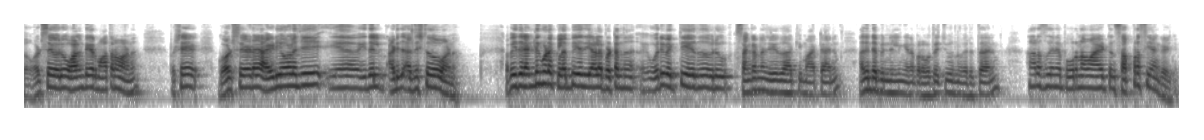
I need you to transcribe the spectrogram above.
ഗോഡ്സെ ഒരു വോളണ്ടിയർ മാത്രമാണ്. പക്ഷേ ഗോഡ്സെയുടെ ഐഡിയോളജി ഇതിൽ അടി അധിഷ്ഠിതവുമാണ്. അപ്പോൾ ഇത് രണ്ടും കൂടെ ക്ലബ്ബ് ചെയ്ത് ഇയാളെ പെട്ടെന്ന് ഒരു വ്യക്തി ചെയ്തത് ഒരു സംഘടന ചെയ്തതാക്കി മാറ്റാനും അതിന്റെ പിന്നിൽ ഇങ്ങനെ പ്രവർത്തിച്ചു എന്ന് വരുത്താനും ആർ എസ് എസിനെ പൂർണമായിട്ടും സപ്രസ് ചെയ്യാൻ കഴിഞ്ഞു.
